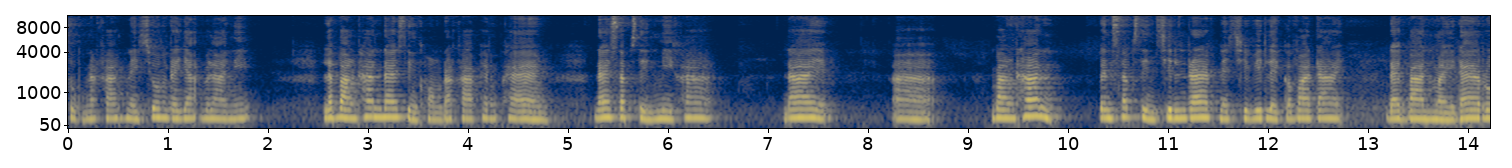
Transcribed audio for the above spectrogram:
สุขนะคะ ในช่วงระยะเวลานี้ และบางท่านได้สิ่งของราคาแพงๆ ได้ทรัพย์สินมีค่า ได้บางท่านเป็นทรัพย์สินชิ้นแรกในชีวิตเลยก็ว่าได้ ได้บ้านใหม่ ได้ร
